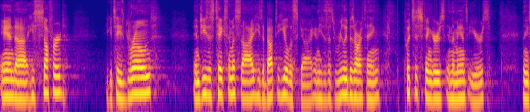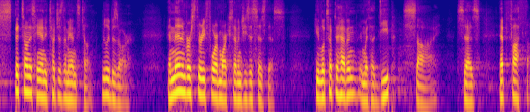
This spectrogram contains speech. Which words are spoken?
And uh, he suffered you could say he's groaned, and Jesus takes him aside. He's about to heal this guy, and he does this really bizarre thing puts his fingers in the man's ears, then he spits on his hand, he touches the man's tongue. Really bizarre. And then in verse 34 of Mark 7, Jesus says this He looks up to heaven and with a deep sigh says, Ephphatha,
